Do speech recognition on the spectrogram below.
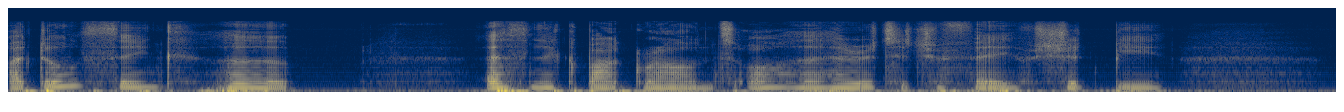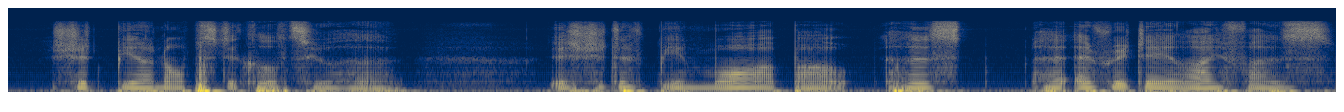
I don't think her ethnic background or her heritage of faith should be should be an obstacle to her. It should have been more about her her everyday life as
